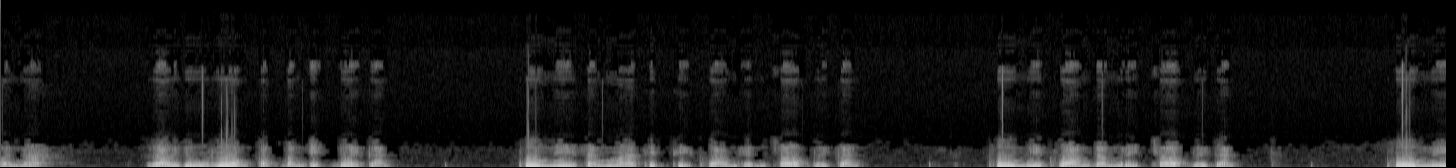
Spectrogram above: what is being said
วนา เราอยู่ร่วมกับบัณฑิตด้วยกัน ผู้มีสัมมาทิฏฐิความเห็นชอบด้วยกัน ผู้มีความดำริชอบด้วยกัน ผู้มี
